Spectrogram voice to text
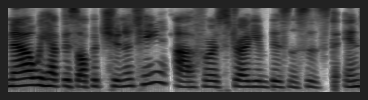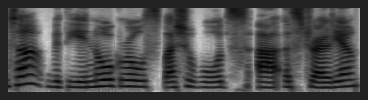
Now we have this opportunity uh, for Australian businesses to enter with the inaugural Splash Awards uh, Australia,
